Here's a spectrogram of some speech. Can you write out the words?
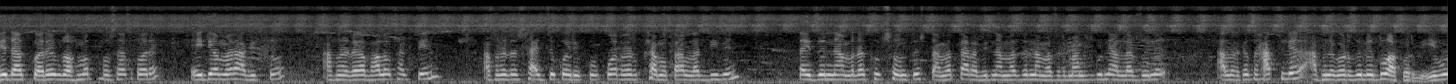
হেদাত করে, রহমত প্রসাদ করে। এইটা আমার আদিত্য। আপনারা ভালো থাকবেন। আপনারা সাহায্য করে করার ক্ষমতা আল্লাহ দিবেন। তাই জন্য আমরা খুব সন্তুষ্ট। আমার তারাবির নামাজের নামাজের মানুষগুলি আল্লাহর জন্য আল্লাহর কাছে হাত তুলে আপনার ঘরের জন্য দোয়া করবে। এবং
